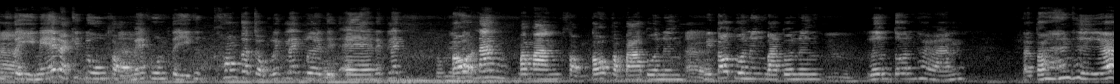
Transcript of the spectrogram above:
อ่าสี่เมตรอะคิดดูสองเมตรคูณสี่คือห้องกระจกเล็ก ๆ เลยติดแอร์เล็กๆก็ไม่โต๊ะนั่งประมาณสองโต๊ะกับบาร์ตัวหนึ่งเออมีโต๊ะตัวหนึ่งบาร์ตัวหนึ่งอืมเริ่มต้นเท่านั้น แต่ตอนนั้นคือว่า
